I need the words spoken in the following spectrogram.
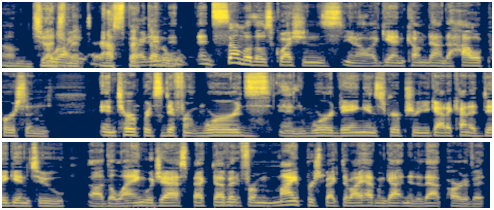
um, judgment right. aspect right. and, and, and, some of those questions, you know, again, come down to how a person interprets different words and wording in scripture. You got to kind of dig into uh, the language aspect of it. From my perspective, I haven't gotten into that part of it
